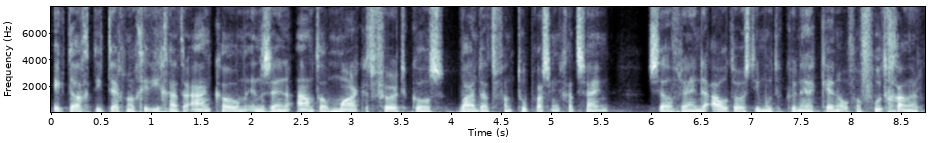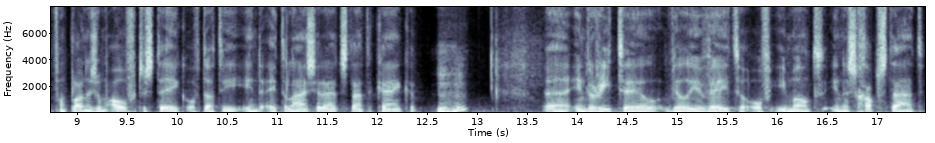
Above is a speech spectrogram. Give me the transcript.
ik dacht, die technologie die gaat er aankomen. En er zijn een aantal market verticals waar dat van toepassing gaat zijn zelfrijdende auto's die moeten kunnen herkennen of een voetganger van plan is om over te steken of dat hij in de etalage eruit staat te kijken. Mm uh, in de retail wil je weten of iemand in een schap staat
